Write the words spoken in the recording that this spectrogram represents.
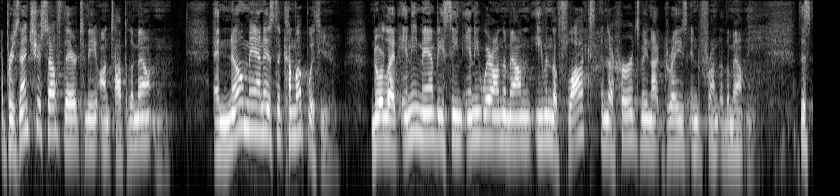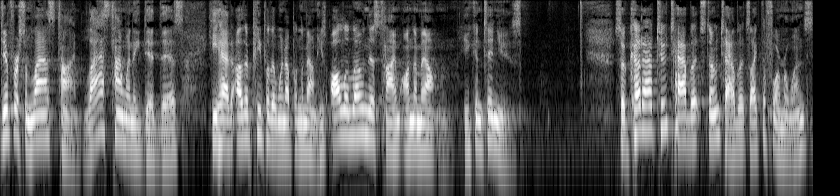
and present yourself there to me on top of the mountain. And no man is to come up with you, nor let any man be seen anywhere on the mountain. Even the flocks and the herds may not graze in front of the mountain. This differs from last time. Last time when he did this, he had other people that went up on the mountain. He's all alone this time on the mountain. He continues. So cut out two tablets, stone tablets like the former ones.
